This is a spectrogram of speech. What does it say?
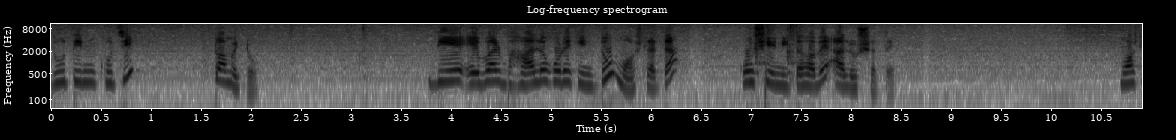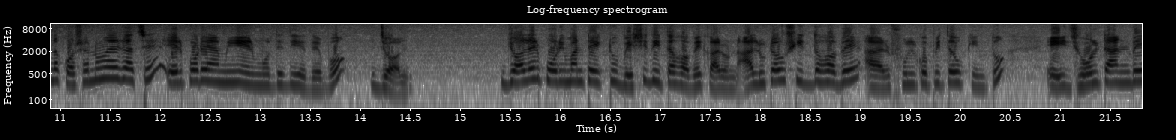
দু তিন কুচি টমেটো। দিয়ে এবার ভালো করে কিন্তু মশলাটা কষিয়ে নিতে হবে আলুর সাথে। মশলা কষানো হয়ে গেছে, এরপরে আমি এর মধ্যে দিয়ে দেব জল। জলের পরিমাণটা একটু বেশি দিতে হবে, কারণ আলুটাও সিদ্ধ হবে আর ফুলকপিতেও কিন্তু এই ঝোল টানবে,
